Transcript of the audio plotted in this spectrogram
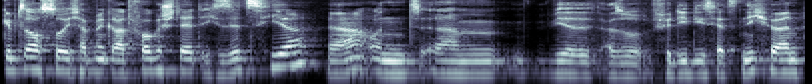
Gibt es auch so, ich habe mir gerade vorgestellt, ich sitz hier, ja, und ähm, wir, also für die, die es jetzt nicht hören,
